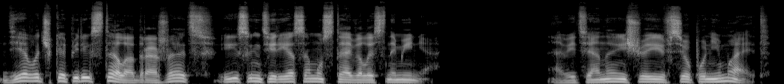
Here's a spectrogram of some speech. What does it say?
Девочка перестала дрожать и с интересом уставилась на меня. А ведь она еще и все понимает.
